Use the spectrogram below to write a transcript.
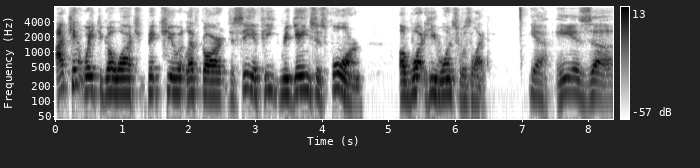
I can't wait to go watch Big Q at left guard to see if he regains his form of what he once was like. Yeah, he is uh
